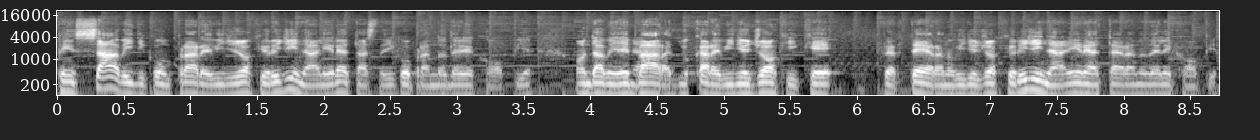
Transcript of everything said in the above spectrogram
pensavi di comprare videogiochi originali, in realtà stavi comprando delle copie. O andavi nel bar a giocare a videogiochi che per te erano videogiochi originali, in realtà erano delle copie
